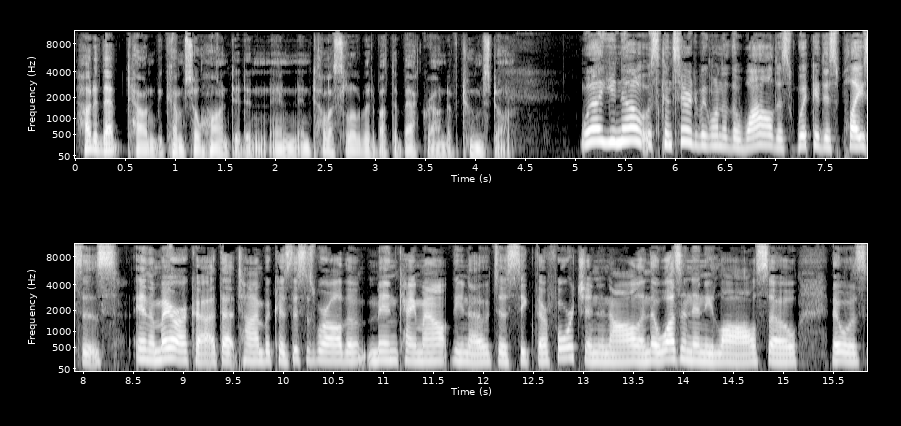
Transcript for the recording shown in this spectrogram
How did that town become so haunted? And, and, and tell us a little bit about the background of Tombstone. Well, you know, it was considered to be one of the wildest, wickedest places in America at that time because this is where all the men came out, you know, to seek their fortune and all, and there wasn't any law, so there was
